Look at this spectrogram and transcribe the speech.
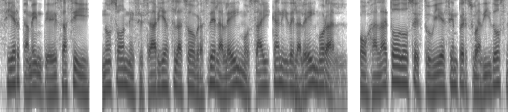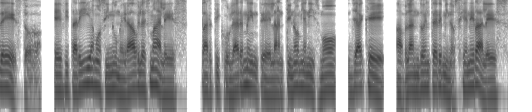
Ciertamente es así, no son necesarias las obras de la ley mosaica ni de la ley moral. Ojalá todos estuviesen persuadidos de esto. Evitaríamos innumerables males, particularmente el antinomianismo, ya que, hablando en términos generales,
